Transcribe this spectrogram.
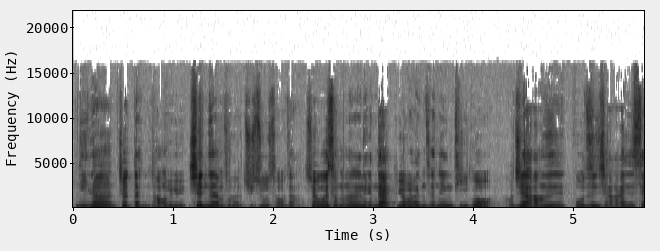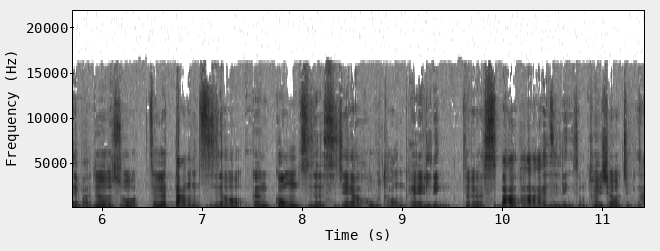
你呢就等同于县政府的局处首长。所以为什么那个年代有人曾经提过，我记得好像是胡志强还是谁吧，就是说这个党职哈跟公职的时间要互通，可以领这个十八趴还是领什么退休金啊？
